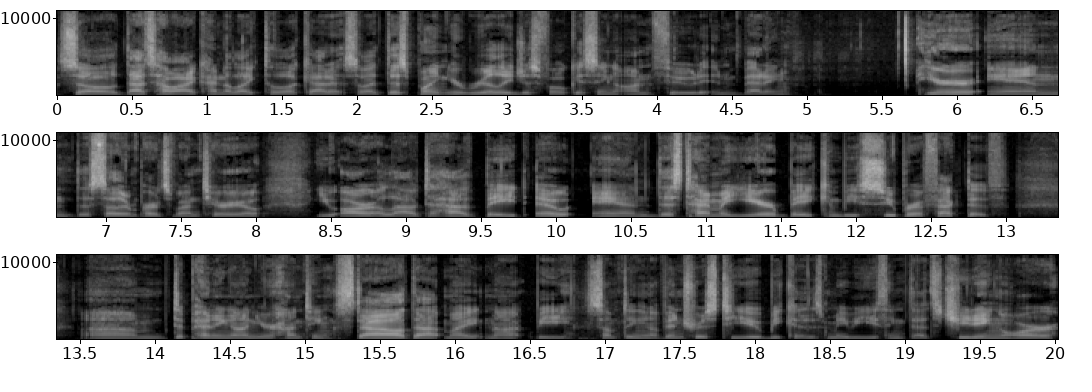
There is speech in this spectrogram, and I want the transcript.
So that's how I kind of like to look at it. So at this point, you're really just focusing on food and bedding. Here in the southern parts of Ontario, you are allowed to have bait out, and this time of year, bait can be super effective. Um, depending on your hunting style, that might not be something of interest to you because maybe you think that's cheating or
